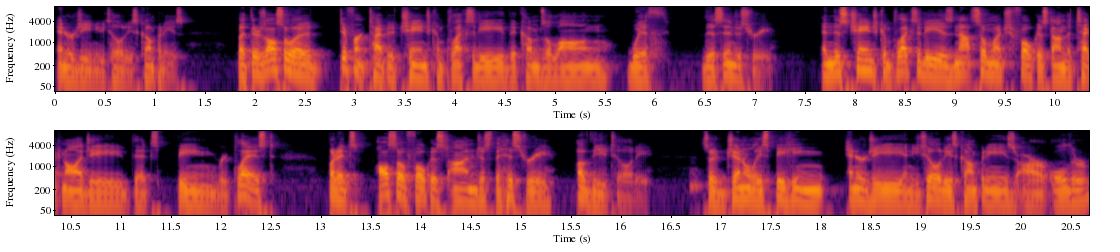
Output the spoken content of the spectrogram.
energy and utilities companies. But there's also a different type of change complexity that comes along with this industry. And this change complexity is not so much focused on the technology that's being replaced, but it's also focused on just the history of the utility. So, generally speaking, energy and utilities companies are older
